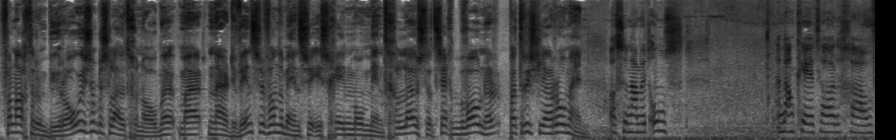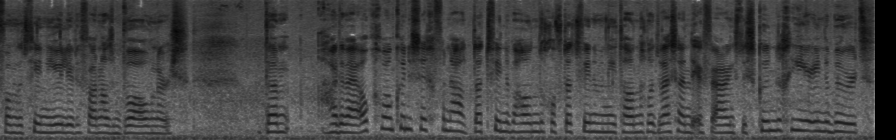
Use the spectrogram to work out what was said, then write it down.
Van achter een bureau is een besluit genomen, maar naar de wensen van de mensen is geen moment geluisterd, zegt bewoner Patricia Romein. Als ze nou met ons een enquête hadden gehouden van wat vinden jullie ervan als bewoners. Dan hadden wij ook gewoon kunnen zeggen van nou dat vinden we handig of dat vinden we niet handig. Want wij zijn de ervaringsdeskundigen hier in de buurt.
